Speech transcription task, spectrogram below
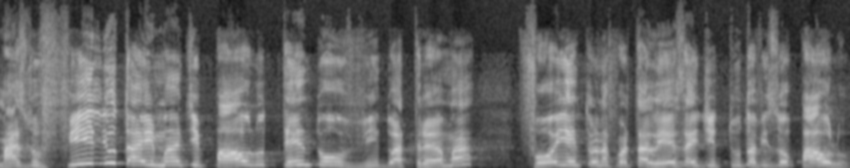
Mas o filho da irmã de Paulo, tendo ouvido a trama, foi e entrou na fortaleza e de tudo avisou Paulo.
